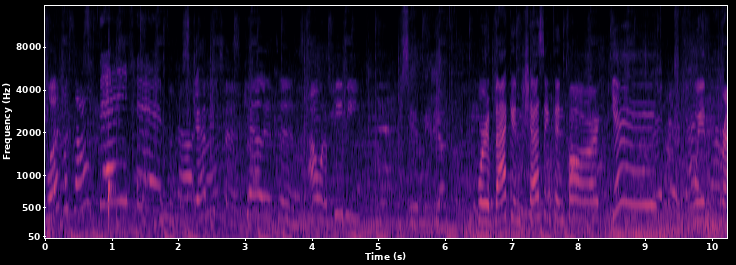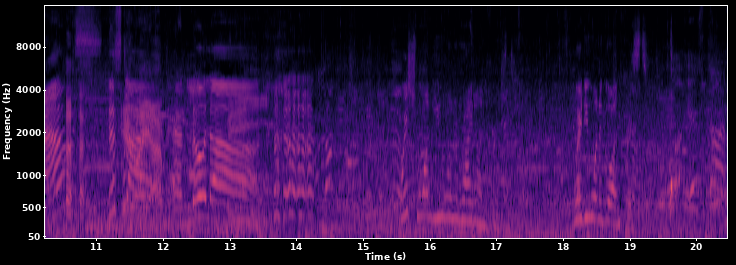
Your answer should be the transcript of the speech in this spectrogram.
What? What's that? Skeletons. Skeletons. I want a pee pee. See, Amelia? We're back in Chessington Park. Yay! With Gramps this time and Lola. Which one do you want to ride on first? Where do you want to go on first? What is that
